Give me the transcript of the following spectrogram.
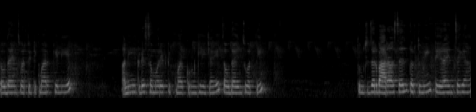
चौदा इंचवरती टिक मार्क केली आहे. आणि इकडे समोर एक टिक मार्क करून घ्यायची आहे चौदा इंचवरती तुमची जर बारा असेल तर तुम्ही तेरा इंच घ्या.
